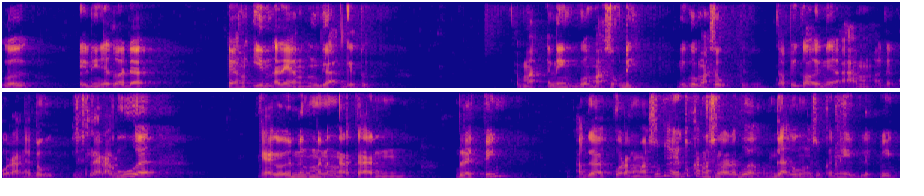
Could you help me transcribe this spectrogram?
lu ininya tuh ada yang in ada yang enggak gitu. Ini gue masuk nih ini gue masuk gitu. Tapi kalau ini am, agak kurang. Itu selera gue kayak gue mendengarkan Blackpink agak kurang masuk ya itu karena selera gue enggak gue nggak suka nih Blackpink.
